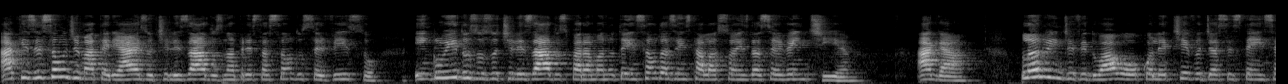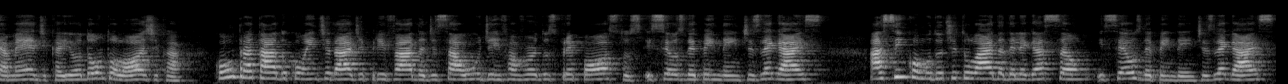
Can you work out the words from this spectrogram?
a aquisição de materiais utilizados na prestação do serviço, incluídos os utilizados para a manutenção das instalações da serventia. H. Plano individual ou coletivo de assistência médica e odontológica contratado com entidade privada de saúde em favor dos prepostos e seus dependentes legais, assim como do titular da delegação e seus dependentes legais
